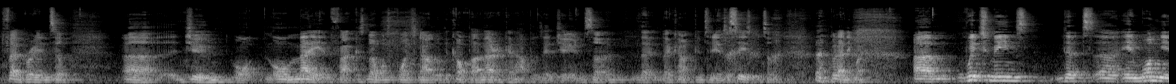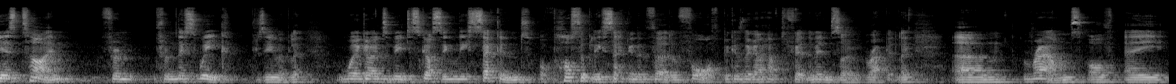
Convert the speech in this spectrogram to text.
February until uh, June or, or May, in fact, because no one's pointing out that the Copa America happens in June, so they, they can't continue the season until. But anyway, um, which means that uh, in one year's time, from from this week, presumably, we're going to be discussing the second, or possibly second and third and fourth, because they're going to have to fit them in so rapidly, um, rounds of a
